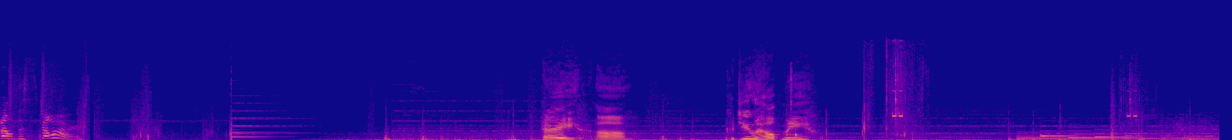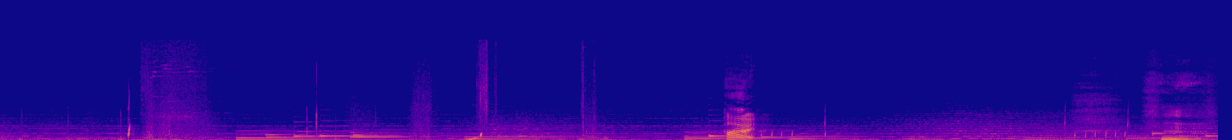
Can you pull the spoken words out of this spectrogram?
at all the stars! Hey, um, could you help me? Hi. Hmm.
